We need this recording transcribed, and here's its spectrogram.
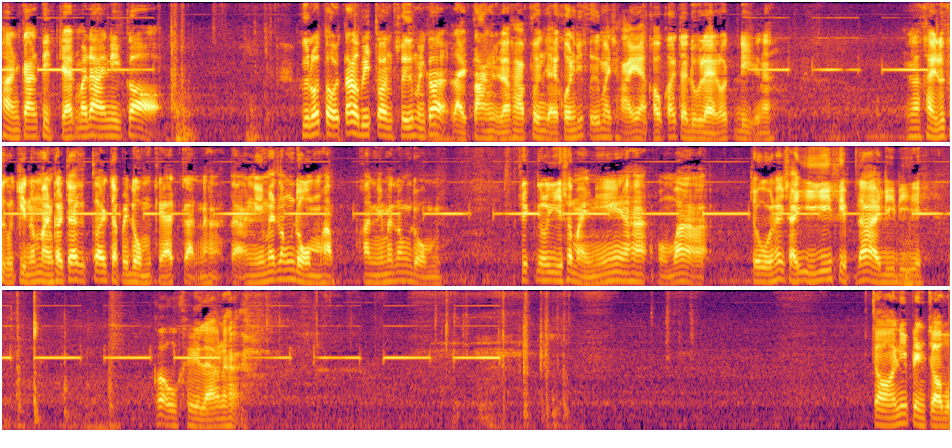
ผ่านการติดแก๊สมาได้นี่ก็ คือรถโตโยต้าวิทตอนซื้อมันก็หลายตังค์อยู่แล้วครับ ส่วนใหญ่คนที่ซื้อมาใช้อะเขาก็จะดูแลรถดีนะถ้าใครรู้สึกว่ากินน้ำมันเขาจะก็จะไปดมแก๊สกันนะฮะแต่อันนี้ไม่ต้องดมครับคันนี้ไม่ต้องดม เทคโนโลยีสมัยนี้นะฮะ ผมว่าจูนให้ใช้ e 2 0ได้ดีๆ ก็โอเคแล้วนะฮะ จอนี่เป็นจอโบ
